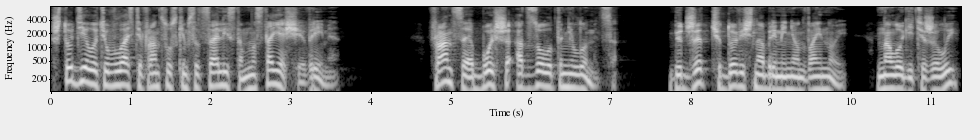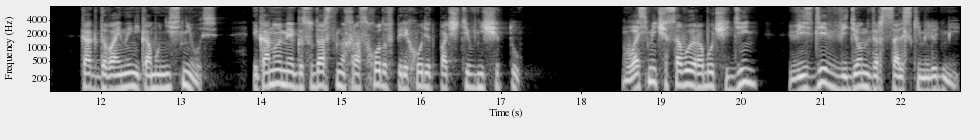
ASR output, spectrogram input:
что делать у власти французским социалистам в настоящее время? Франция больше от золота не ломится. Бюджет чудовищно обременен войной. Налоги тяжелы, как до войны никому не снилось. Экономия государственных расходов переходит почти в нищету. Восьмичасовой рабочий день везде введен версальскими людьми.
